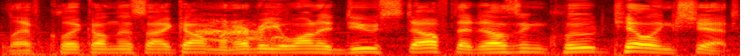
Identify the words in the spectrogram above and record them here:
Left click on this icon whenever you want to do stuff that does include killing shit.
